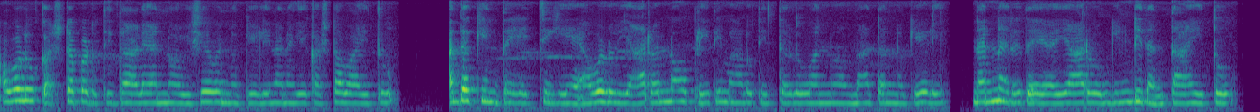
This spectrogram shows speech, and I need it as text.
ಅವಳು ಕಷ್ಟಪಡುತ್ತಿದ್ದಾಳೆ ಅನ್ನುವ ವಿಷಯವನ್ನು ಕೇಳಿ ನನಗೆ ಕಷ್ಟವಾಯಿತು. ಅದಕ್ಕಿಂತ ಹೆಚ್ಚಿಗೆ ಅವಳು ಯಾರನ್ನೋ ಪ್ರೀತಿ ಮಾಡುತ್ತಿದ್ದಳು ಅನ್ನುವ ಮಾತನ್ನು ಕೇಳಿ ನನ್ನ ಹೃದಯ ಯಾರೋ ಗಿಂಡಿದಂತಾಯಿತು.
